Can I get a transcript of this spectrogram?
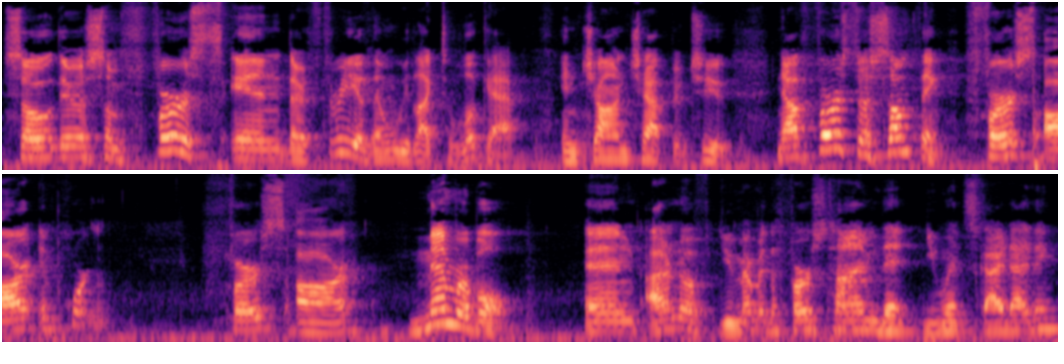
So there are some firsts in, there are three of them we'd like to look at in John chapter 2. Now, firsts are something. Firsts are important. Firsts are memorable. And I don't know if you remember the first time that you went skydiving?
